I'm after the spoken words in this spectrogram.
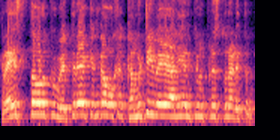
క్రైస్తవులకు వ్యతిరేకంగా ఒక కమిటీ వేయాలి అని పిలుపునిస్తున్నాడు ఇతను.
